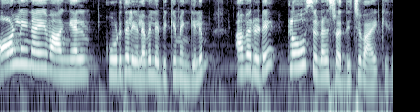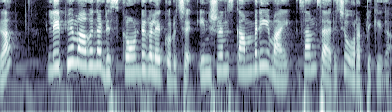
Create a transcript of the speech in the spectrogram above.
ഓൺലൈനായി വാങ്ങിയാൽ കൂടുതൽ ഇളവ് ലഭിക്കുമെങ്കിലും അവരുടെ ക്ലോസുകൾ ശ്രദ്ധിച്ചു വായിക്കുക. ലഭ്യമാകുന്ന ഡിസ്കൗണ്ടുകളെക്കുറിച്ച് ഇൻഷുറൻസ് കമ്പനിയുമായി സംസാരിച്ച് ഉറപ്പിക്കുക.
